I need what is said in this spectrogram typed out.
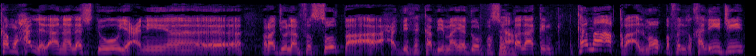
كمحلل أنا لست يعني آه، رجلا في السلطة أحدثك بما يدور في السلطة نعم. لكن كما أقرأ الموقف الخليجي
